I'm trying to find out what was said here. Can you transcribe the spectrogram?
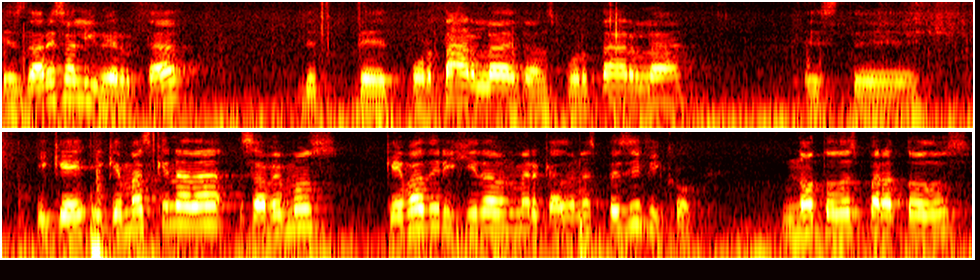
es dar esa libertad de, portarla, de transportarla, este, y que, y que más que nada sabemos que va dirigida a un mercado en específico. No todo es para todos.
